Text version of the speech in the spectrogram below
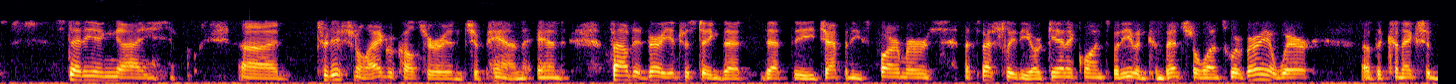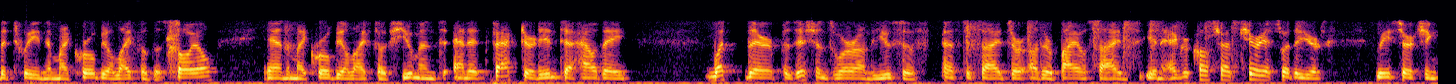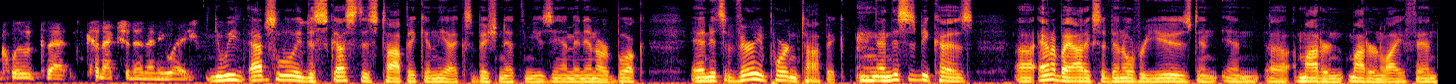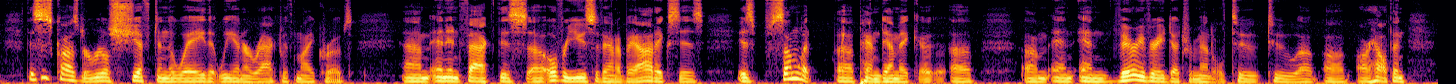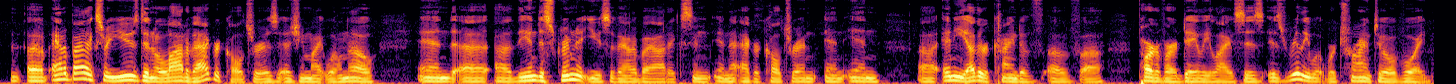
studying uh, uh, traditional agriculture in Japan and found it very interesting that, that the Japanese farmers, especially the organic ones, but even conventional ones, were very aware of the connection between the microbial life of the soil and the microbial life of humans, and it factored into how they what their positions were on the use of pesticides or other biocides in agriculture. I'm curious whether your research includes that connection in any way. We absolutely discussed this topic in the exhibition at the museum and in our book, and it's a very important topic. and this is because uh, antibiotics have been overused in, in uh, modern modern life, and this has caused a real shift in the way that we interact with microbes. Um, and in fact, this uh, overuse of antibiotics is is somewhat uh, pandemic uh, uh, um, and and very very detrimental to to our health. And antibiotics are used in a lot of agriculture, as as you might well know. And the indiscriminate use of antibiotics in, in agriculture and, and in any other kind of, of part of our daily lives is, is really what we're trying to avoid.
